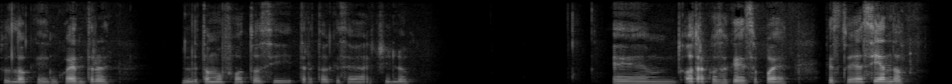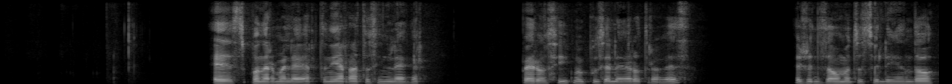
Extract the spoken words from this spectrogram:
pues lo que encuentre le tomo fotos y trato de que se vea chilo. Em, otra cosa que se puede, que estoy haciendo es ponerme a leer. Tenía rato sin leer, pero sí, me puse a leer otra vez. De hecho, en este momento estoy leyendo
